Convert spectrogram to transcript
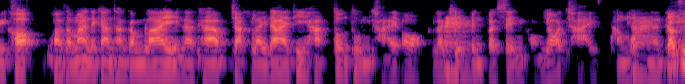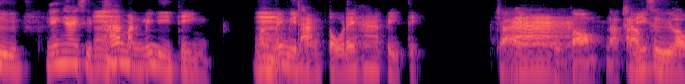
วิเคราะห์ความสามารถในการทำกำไรนะครับจากรายได้ที่หักต้นทุนขายออก และคิดเป็นเปอร์เซ็นต์ของยอดขายทั้งหมดใช่นั้นก็คือง่ายๆคืออมถ้ามันไม่ดีจริง มันอืมไม่มีทางโตได้ห้าปีติดใช่อ่าถูกต้องนะคอันรับนี้คือเรา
